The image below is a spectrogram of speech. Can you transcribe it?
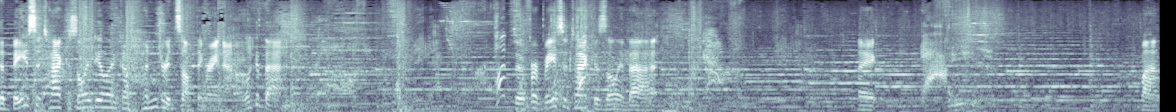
the base attack is only dealing like a hundred something right now. Look at that. So if our base attack is only that, like, come on,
